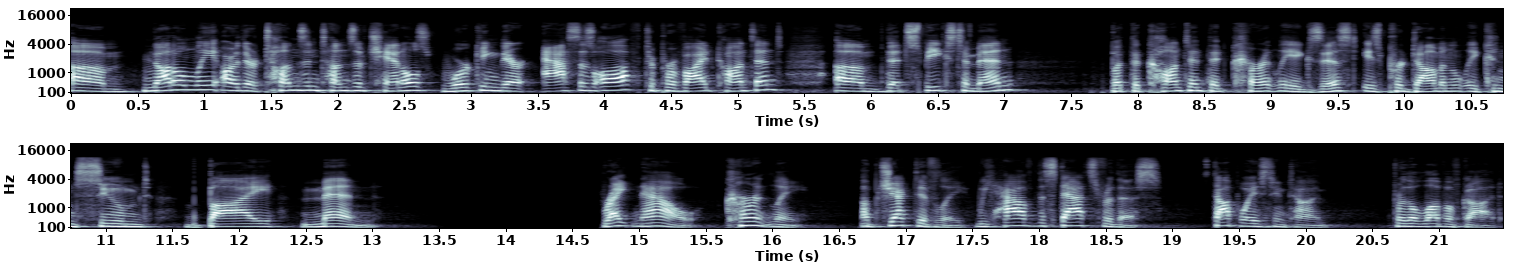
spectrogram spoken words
Um, not only are there tons and tons of channels working their asses off to provide content um, that speaks to men, but the content that currently exists is predominantly consumed by men. Right now, currently, objectively, we have the stats for this. Stop wasting time, for the love of God.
